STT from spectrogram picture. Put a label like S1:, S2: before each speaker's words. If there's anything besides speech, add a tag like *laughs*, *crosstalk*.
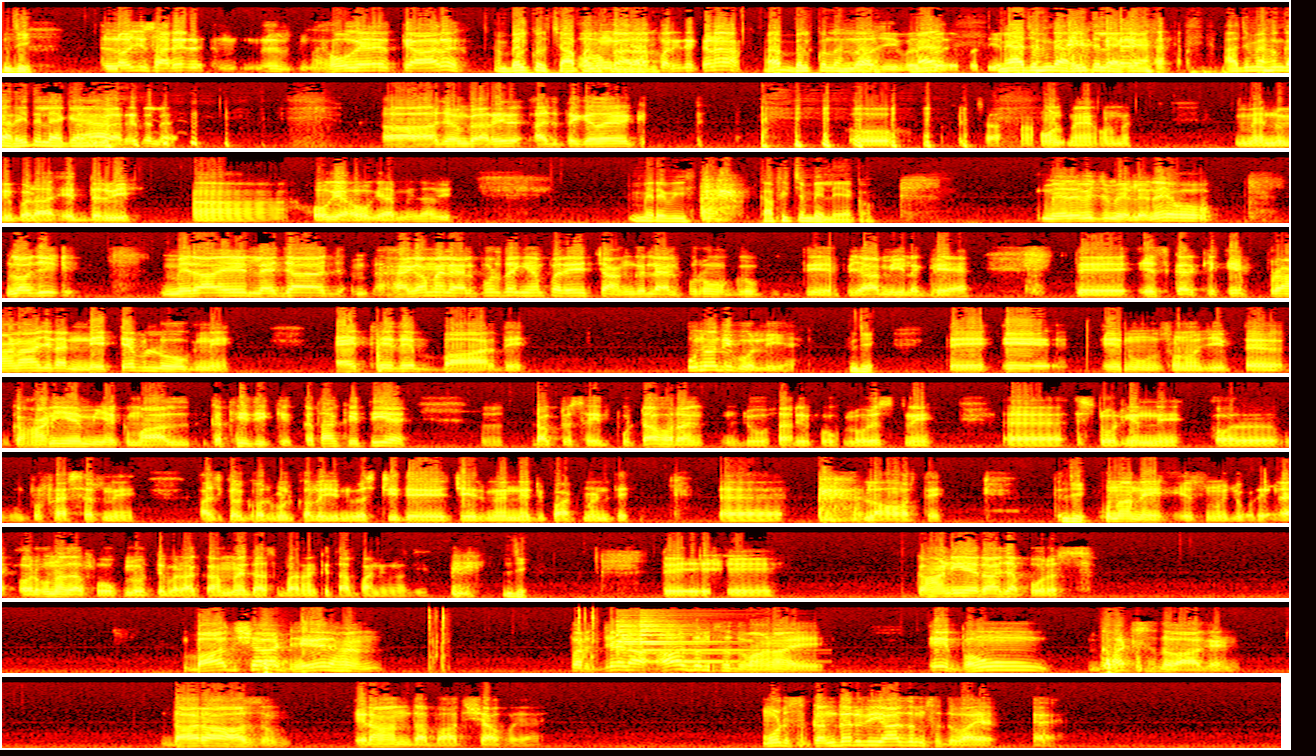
S1: ਜੀ।
S2: ਲੋ ਜੀ ਸਾਰੇ ਹੋ ਗਏ ਤਿਆਰ?
S1: ਬਿਲਕੁਲ ਚਾਹ ਪਾਣੀ ਲਿਆ
S2: ਭਰੀ ਦੇਖਣਾ?
S1: ਆ ਬਿਲਕੁਲ ਹੰਗਾਰਾ। ਮੈਂ ਮੈਂ ਅੱਜ ਹੰਗਾਰੇ ਤੇ ਲੈ ਕੇ ਆਇਆ। ਅੱਜ ਮੈਂ ਹੰਗਾਰੇ ਤੇ ਲੈ ਕੇ ਆਇਆ।
S2: ਹੰਗਾਰੇ ਤੇ ਲੈ। ਆ ਅੱਜ ਹੰਗਾਰੇ ਅੱਜ ਤੇ ਕਹਿੰਦਾ ਉਹ ਅੱਛਾ। ਹੁਣ ਮੈਂ ਹੁਣ ਮੈਂ। ਮੈਨੂੰ ਵੀ ਬੜਾ ਇੱਧਰ ਵੀ। ਹਾਂ ਹੋ ਗਿਆ ਹੋ ਗਿਆ। ਮੇਰਾ ਵੀ।
S1: ਮੇਰੇ ਵੀ ਕਾਫੀ ਚੰਬੇਲੇ ਆ ਕੋ
S2: ਮੇਰੇ ਵਿੱਚ ਮੇਲੇ ਨੇ ਉਹ ਲਓ ਜੀ ਮੇਰਾ ਇਹ ਲਹਿਜਾ ਹੈਗਾ ਮੈਂ ਲੈਲਪੁਰ ਦਾ ਹੀ ਆ ਪਰ ਇਹ ਝੰਗ ਲੈਲਪੁਰੋਂ ਅੱਗੋਂ ਤੇ 50 ਮੀਲ ਅੱਗੇ ਹੈ। ਤੇ ਇਸ ਕਰਕੇ ਇਹ ਪੁਰਾਣਾ ਜਿਹੜਾ ਨੇਟਿਵ ਲੋਕ ਨੇ ਇੱਥੇ ਦੇ ਬਾਰ ਦੇ ਉਹਨਾਂ ਦੀ ਬੋਲੀ ਹੈ।
S1: ਜੀ।
S2: ਤੇ ਇਹ ਇਹਨੂੰ ਸੁਣੋ ਜੀ ਕਹਾਣੀ ਹੈ ਮੀਆਂ ਕਮਾਲ ਕਥੀ ਦੀ ਕਥਾ ਕੀਤੀ ਹੈ। ਡਾਕਟਰ ਸਈਦ ਪੁੱਟਾ ਹੋਰਾਂ ਜੋ ਸਾਡੇ ਫੋਕਲੋਰਿਸਟ ਨੇ ਹਿਸਟੋਰੀਅਨ ਨੇ ਔਰ ਪ੍ਰੋਫੈਸਰ ਨੇ ਅੱਜ ਕੱਲ ਗਵਰਨਮੈਂਟ ਕਾਲਜ ਯੂਨੀਵਰਸਿਟੀ ਦੇ ਚੇਅਰਮੈਨ ਨੇ ਡਿਪਾਰਟਮੈਂਟ ਦੇ ਲਾਹੌਰ ਤੇ।
S1: ਜੀ।
S2: ਉਹਨਾਂ ਨੇ ਇਸ ਨੂੰ ਜੋੜਿਆ ਔਰ ਉਹਨਾਂ ਦਾ ਫੋਕਲੋਰ ਤੇ ਬੜਾ ਕੰਮ ਹੈ 10 12 ਕਿਤਾਬਾਂ ਨੇ ਉਹਨਾਂ ਦੀ
S1: ਜੀ।
S2: ਤੇ ਕਹਾਣੀ ਹੈ ਰਾਜਾ ਪੋਰਸ। ਬਾਦਸ਼ਾਹ ਢੇਰ ਹਨ ਪਰ ਜਿਹੜਾ ਆਜ਼ਮ ਸਦਵਾਣਾ ਏ ਇਹ ਬਹੁ ਘਟ ਸਦਵਾ ਗਏ ਦਾਰਾ ਆਜ਼ਮ। ਈਰਾਨ ਦਾ ਬਾਦਸ਼ਾਹ ਹੋਇਆ ਹੈ। ਮੁੜ ਸਿਕੰਦਰ ਵੀ ਆਜ਼ਮ ਸਦਵਾਇਆ ਹੈ।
